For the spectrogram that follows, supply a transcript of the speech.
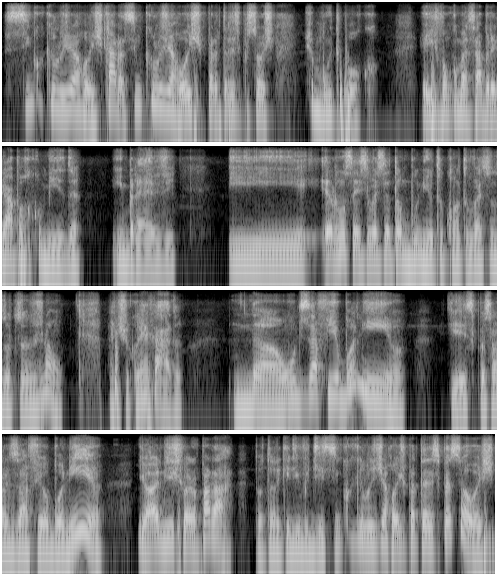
5 quilos de arroz. Cara, 5 quilos de arroz para 13 pessoas é muito pouco. Eles vão começar a brigar por comida em breve. E eu não sei se vai ser tão bonito quanto vai ser nos outros anos, não. Mas fica o recado. Não desafie o Boninho que esse pessoal desafiou o Boninho e olha eles foram parar. Tô tendo que dividir 5 quilos de arroz para três pessoas.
